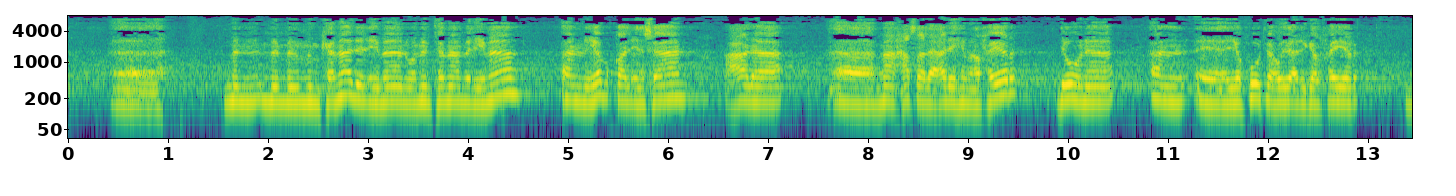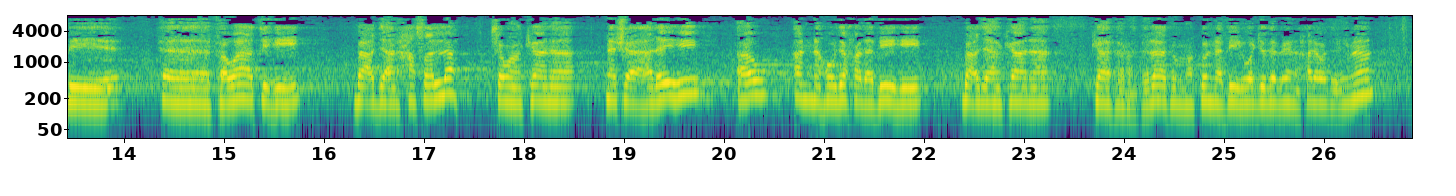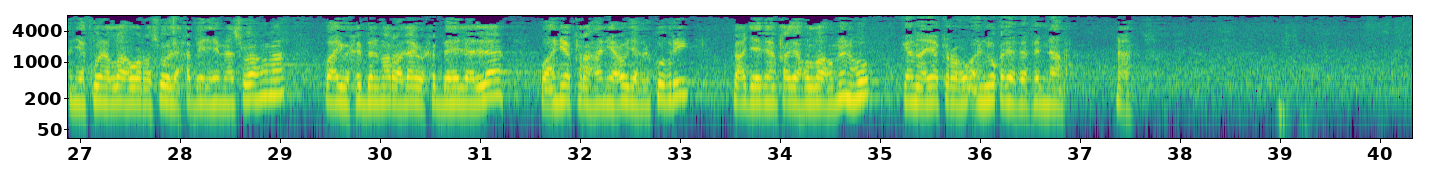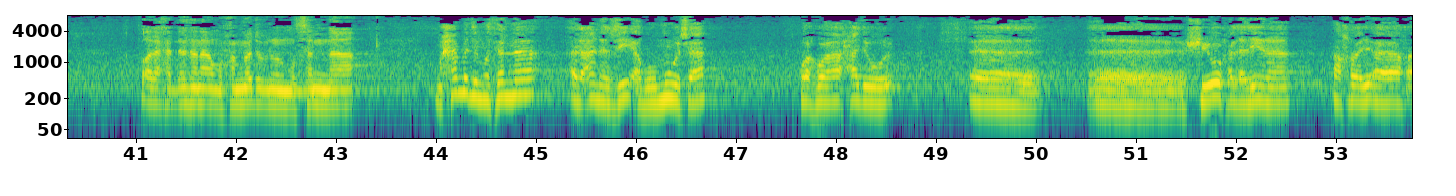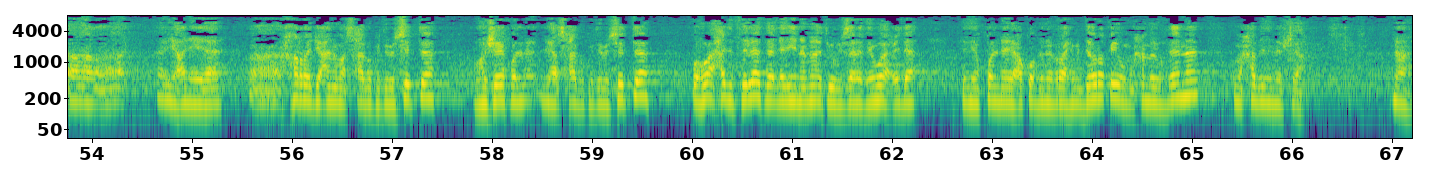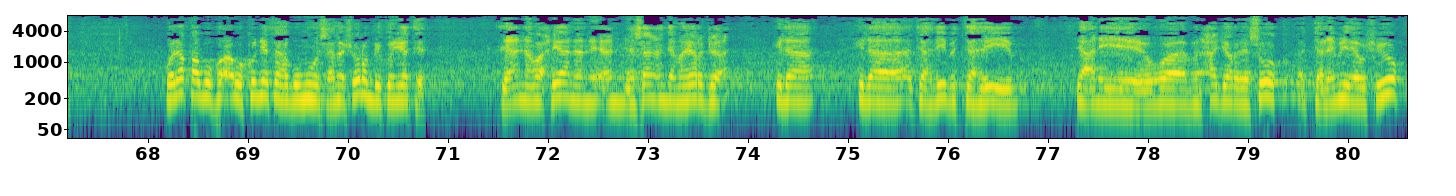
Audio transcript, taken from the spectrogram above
من, من, من كمال الإيمان ومن تمام الإيمان أن يبقى الإنسان على ما حصل عليه من الخير دون أن يفوته ذلك الخير بفواته بعد أن حصل له سواء كان نشأ عليه أو أنه دخل فيه بعد أن كان كافرا. ثلاث ما كنا فيه وجد بين حلاوة الإيمان أن يكون الله ورسوله أحب إليه ما سواهما وأن يحب المرء لا يحبه إلا الله وأن يكره أن يعود في الكفر بعد إذا أنقذه الله منه كما يكره أن يقذف في النار. نعم. قال حدثنا محمد بن المثنى. محمد المثنى العنزي أبو موسى وهو أحد آه، آه، الشيوخ الذين أخرج آه، يعني خرج عنهم أصحاب الكتب الستة وهو شيخ لأصحاب الكتب الستة وهو أحد الثلاثة الذين ماتوا في سنة واحدة الذين قلنا يعقوب بن إبراهيم الدورقي ومحمد المثنى ومحمد بن الشاه نعم. ولقبه وكنيته أبو موسى مشهور بكنيته لأنه أحيانا الإنسان عندما يرجع إلى إلى تهذيب التهذيب يعني وابن حجر يسوق التلاميذ أو الشيوخ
